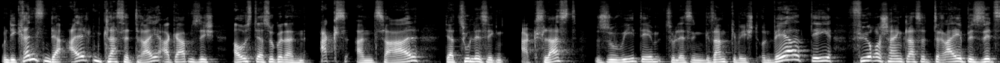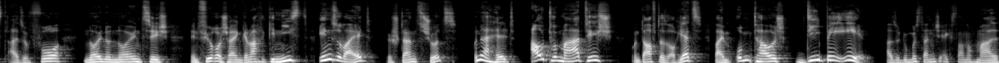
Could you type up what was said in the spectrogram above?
Und die Grenzen der alten Klasse 3 ergaben sich aus der sogenannten Achsanzahl der zulässigen Achslast sowie dem zulässigen Gesamtgewicht. Und wer die Führerscheinklasse 3 besitzt, also vor 99 den Führerschein gemacht, genießt insoweit Bestandsschutz und erhält automatisch und darf das auch jetzt beim Umtausch die BE. Also du musst dann nicht extra nochmal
